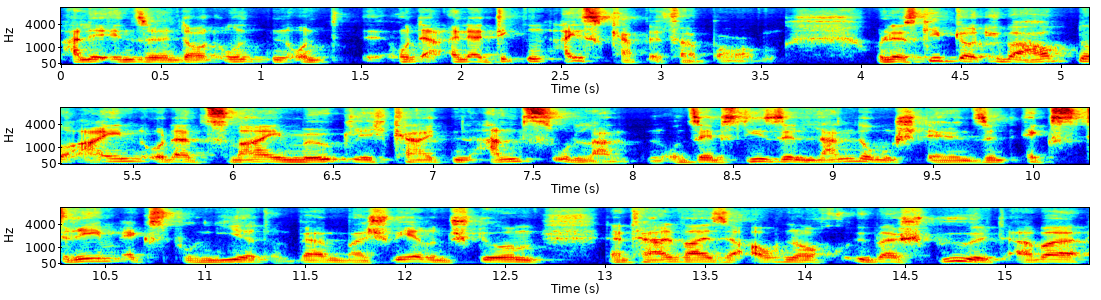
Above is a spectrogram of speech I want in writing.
alle Inseln dort unten und unter einer dicken Eiskappe verborgen. Und es gibt dort überhaupt nur ein oder zwei Möglichkeiten anzulanden. Und selbst diese Landungsstellen sind extrem exponiert und werden bei schweren Stürmen dann teilweise auch noch überspült. Aber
